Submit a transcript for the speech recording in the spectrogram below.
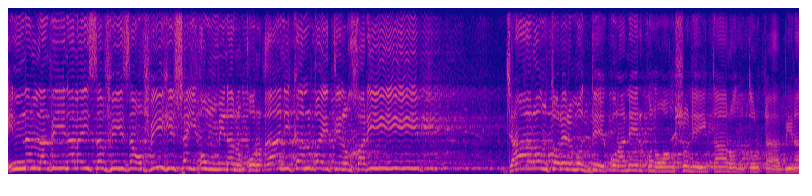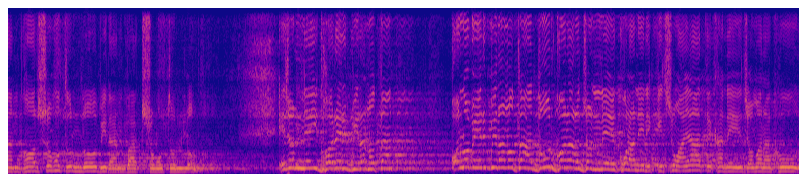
ইন্নাল্লাযীনা লাইসা ফী যাওফিহি শাইউম মিনাল কুরআনি বাইতিল খরিব। যার অন্তরের মধ্যে কোরআনের কোনো অংশ নেই, তার অন্তরটা বিরান ঘর সমতুল্য, বিরান বাক সমতুল্য। এজন্য এই ঘরের বিরানতা, কলবের বিরানতা দূর করার জন্যে কোরআনের কিছু আয়াত এখানে জমা রাখুন।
